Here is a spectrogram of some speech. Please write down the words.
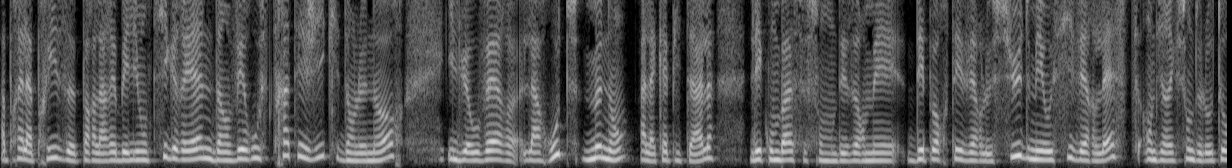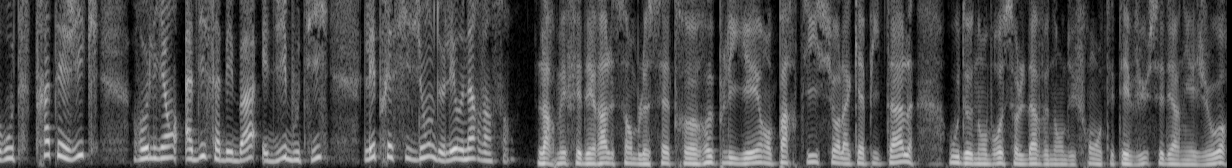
après la prise par la rébellion tigréenne d'un verrou stratégique dans le nord. Il lui a ouvert la route menant à la capitale. Les combats se sont désormais déportés vers le sud, mais aussi vers l'est, en direction de l'autoroute stratégique reliant Addis Abeba et Djibouti. Les précisions de Léonard Vincent. L'armée fédérale semble s'être repliée en partie sur la capitale, où de nombreux soldats venant du front ont été vus ces derniers jours,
